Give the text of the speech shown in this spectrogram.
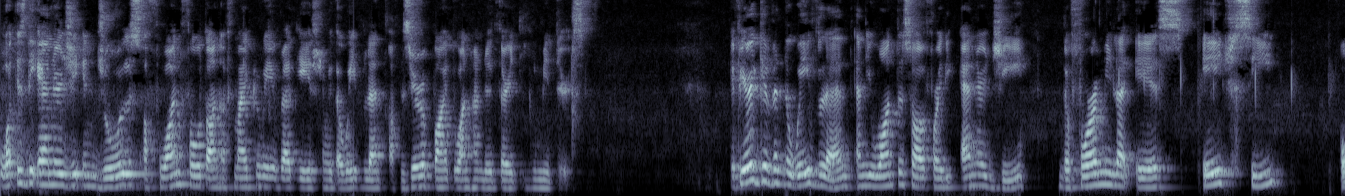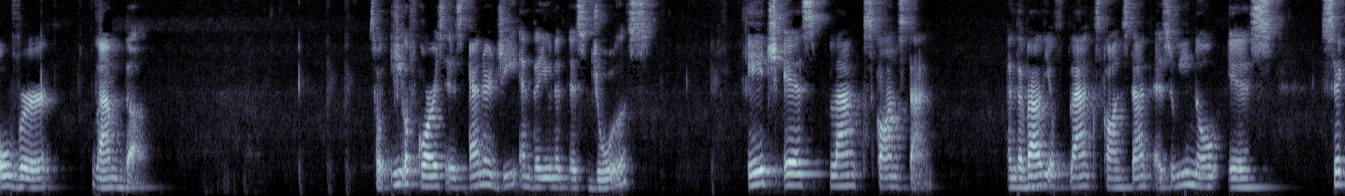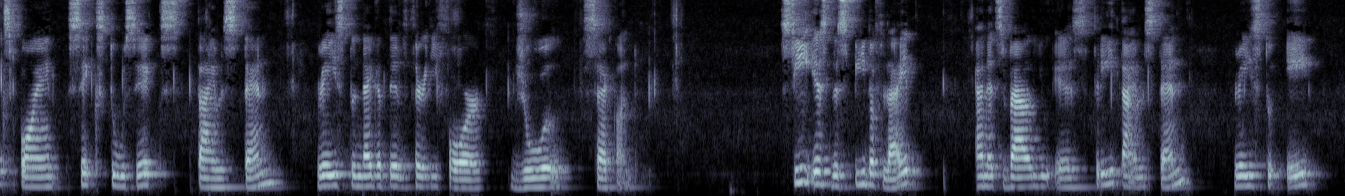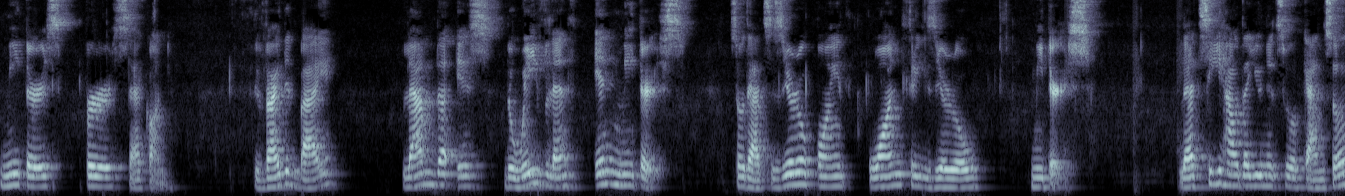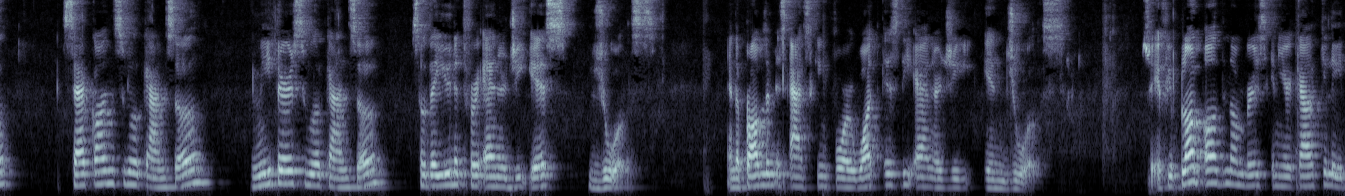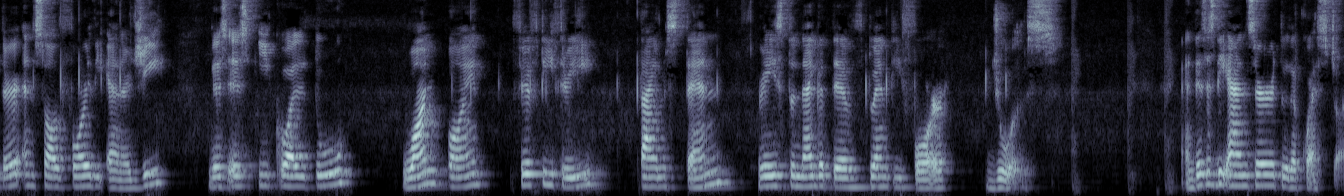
What is the energy in joules of one photon of microwave radiation with a wavelength of 0.130 meters? If you're given the wavelength and you want to solve for the energy, the formula is hc over lambda. So E, of course, is energy and the unit is joules. H is Planck's constant. And the value of Planck's constant, as we know, is 6.626 times 10 raised to negative 34 joule second. C is the speed of light and its value is 3 times 10 raised to 8 meters per second divided by lambda is the wavelength in meters. So that's 0.130 meters. Let's see how the units will cancel. Seconds will cancel. Meters will cancel. So the unit for energy is joules. And the problem is asking for what is the energy in joules. So if you plug all the numbers in your calculator and solve for the energy, this is equal to 1.53 times 10 raised to negative 24 joules. And this is the answer to the question.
